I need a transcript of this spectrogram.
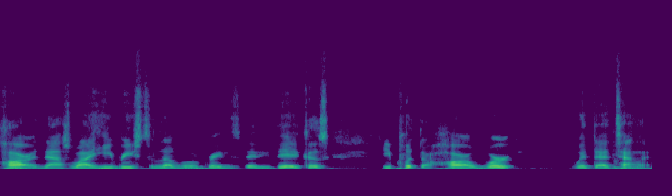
hard. That's why he reached the level of greatness that he did, because he put the hard work with that talent.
